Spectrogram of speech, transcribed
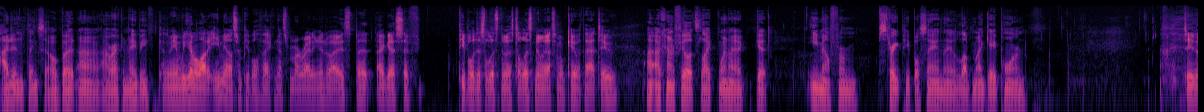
I didn't think so, but uh, I reckon maybe. Because I mean, we get a lot of emails from people thanking us for our writing advice, but I guess if people just listen to us to listen to us, I'm okay with that too. I, I kind of feel it's like when I get email from straight people saying they love my gay porn. See,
